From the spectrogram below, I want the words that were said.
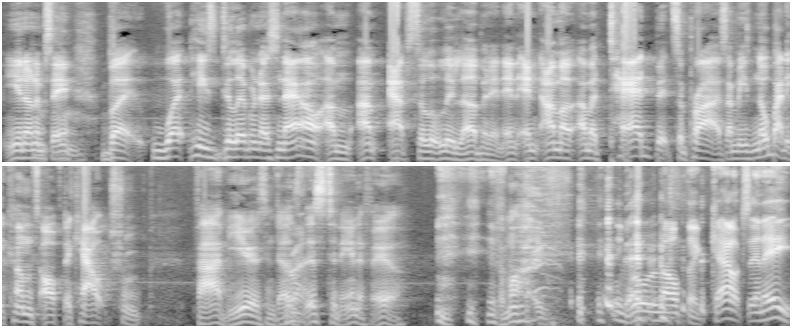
You know what I'm saying? Mm-hmm. But what he's delivering us now, I'm I'm absolutely loving it, and and I'm a I'm a tad bit surprised. I mean, nobody comes off the couch from five years and does right. this to the NFL. Come on, rolling off the couch and hey,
